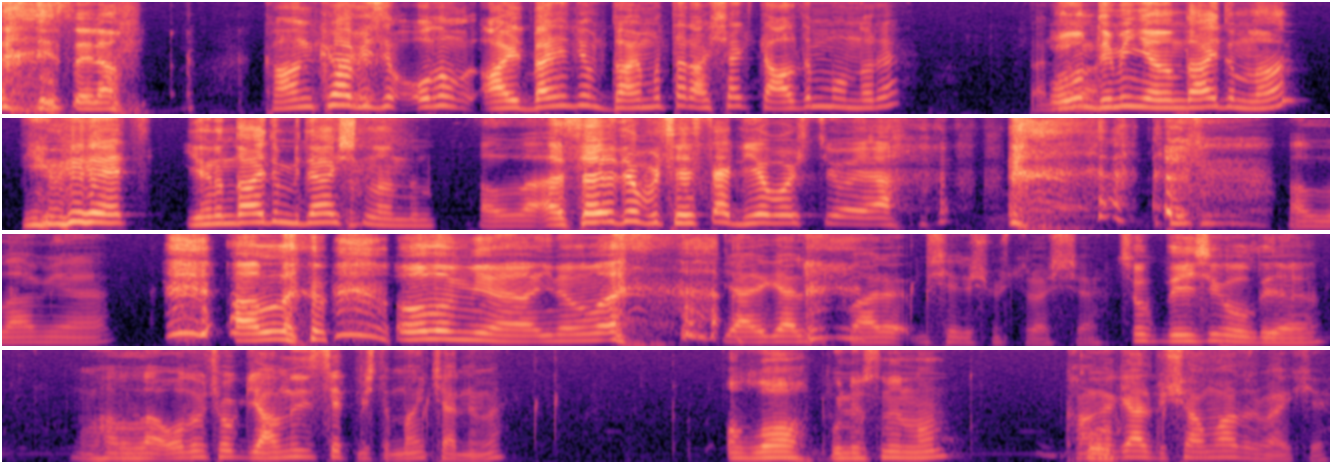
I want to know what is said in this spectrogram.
Selam. Kanka bizim oğlum ay ben ne diyorum diamondlar aşağı gitti aldın mı onları? Ben de Oğlum var. demin yanındaydım lan. Yemin et. Yanındaydım bir daha ışınlandın. Allah. Sen diyor bu chestler niye boş diyor ya. Allah'ım ya. Allah'ım. Oğlum ya inanılmaz. Gel gel bari bir şey düşmüştür aşağı. Çok değişik oldu ya. Vallahi oğlum çok yalnız hissetmiştim lan kendimi. Allah bu nasıl ne lan? Kanka Oh. gel düşen vardır belki.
